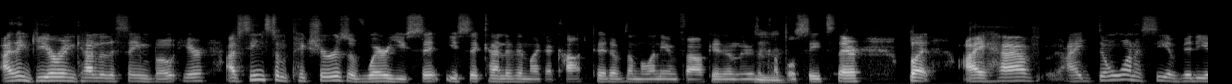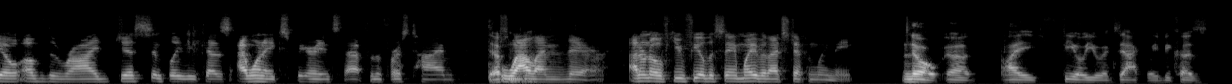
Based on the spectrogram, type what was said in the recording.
I think you're in kind of the same boat here. I've seen some pictures of where you sit. You sit kind of in like a cockpit of the Millennium Falcon, and there's a mm. couple seats there. But I have. I don't want to see a video of the ride just simply because I want to experience that for the first time Definitely. while I'm there. I don't know if you feel the same way, but that's definitely me. No, uh, I feel you exactly because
